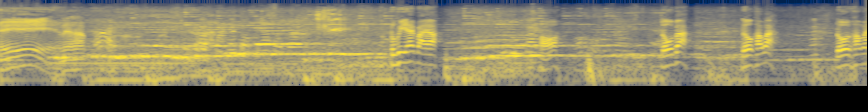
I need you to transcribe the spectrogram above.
นี่นะครับลูกพี่ให้ไปอะอ๋อ โดนป่ะ โดนเขาป่ะ โดนเขาไหม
